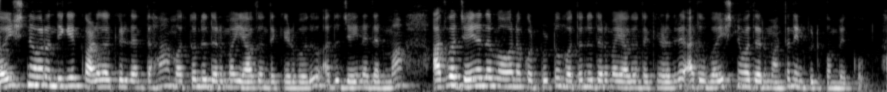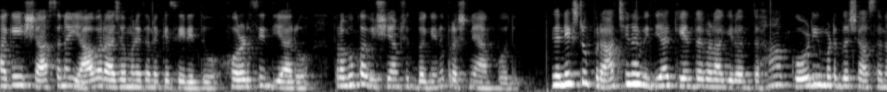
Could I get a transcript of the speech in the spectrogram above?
ವೈಷ್ಣವರೊಂದಿಗೆ ಕಾಳಗ ಕೇಳಿದಂತಹ ಮತ್ತೊಂದು ಧರ್ಮ ಯಾವುದು ಅಂತ ಕೇಳ್ಬೋದು. ಅದು ಜೈನ ಧರ್ಮ. ಅಥವಾ ಜೈನ ಧರ್ಮವನ್ನು ಕೊಟ್ಬಿಟ್ಟು ಮತ್ತೊಂದು ಧರ್ಮ ಯಾವುದು ಅಂತ ಕೇಳಿದ್ರೆ, ಅದು ವೈಷ್ಣವ ಧರ್ಮ ಅಂತ ನೆನ್ಪಿಟ್ಕೊಬೇಕು. ಹಾಗೆ ಈ ಶಾಸನ ಯಾವ ರಾಜಮನೆತನಕ್ಕೆ ಸೇರಿದ್ದು ಹೊರಡಿಸಿದ್ಯಾರು ಪ್ರಮುಖ ವಿಷಯಾಂಶದ ಬಗ್ಗೆನೂ ಪ್ರಶ್ನೆ ಆಗ್ಬೋದು. ಈಗ ನೆಕ್ಸ್ಟ್ ಪ್ರಾಚೀನ ವಿದ್ಯಾ ಕೇಂದ್ರಗಳಾಗಿರುವಂತಹ ಕೋಡಿ ಮಠದ ಶಾಸನ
